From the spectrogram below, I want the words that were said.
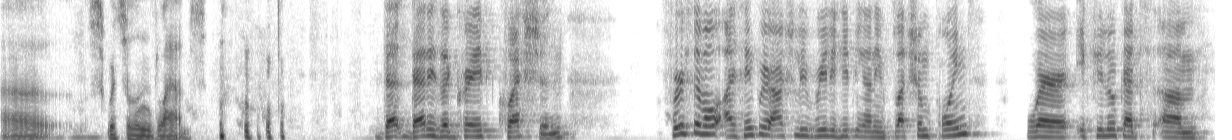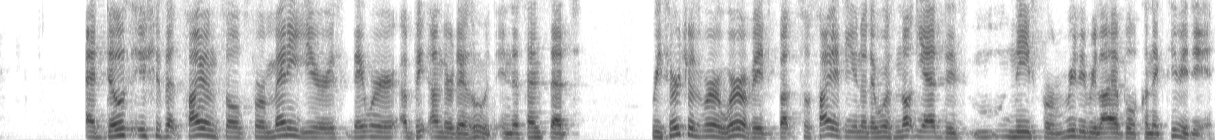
uh, Switzerland's labs? That that is a great question. First of all, I think we're actually really hitting an inflection point where, if you look at um, at those issues that Scion solves for many years, they were a bit under the hood in the sense that researchers were aware of it, but society, you know, there was not yet this need for really reliable connectivity.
